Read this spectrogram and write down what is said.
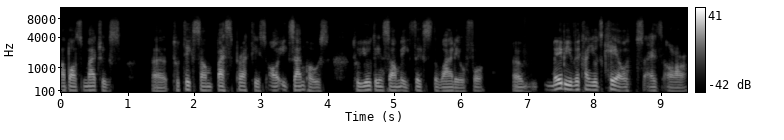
about metrics uh, to take some best practice or examples to using some exist value for um, maybe we can use CHAOSS as our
